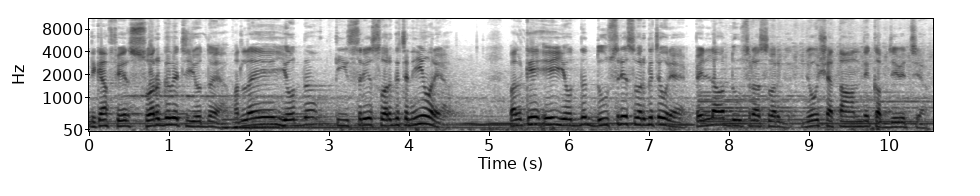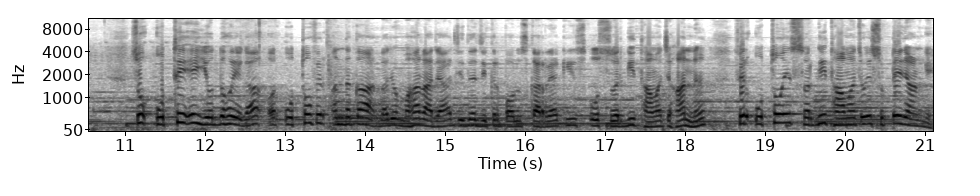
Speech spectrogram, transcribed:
ਲਿਖਿਆ ਫਿਰ ਸਵਰਗ ਵਿੱਚ ਯੁੱਧ ਹੋਇਆ ਮਤਲਬ ਇਹ ਯੁੱਧ ਤੀਸਰੇ ਸਵਰਗ 'ਚ ਨਹੀਂ ਹੋ ਰਿਹਾ ਬਲਕਿ ਇਹ ਯੁੱਧ ਦੂਸਰੇ ਸਵਰਗ 'ਚ ਹੋ ਰਿਹਾ ਹੈ, ਪਹਿਲਾ ਔਰ ਦੂਸਰਾ ਸਵਰਗ, ਜੋ ਸ਼ੈਤਾਨ ਦੇ ਕਬਜ਼ੇ ਵਿੱਚ ਆ। ਸੋ ਉੱਥੇ ਇਹ ਯੁੱਧ ਹੋਏਗਾ ਔਰ ਉੱਥੋਂ ਫਿਰ ਅੰਧਕਾਰ ਦਾ ਜੋ ਮਹਾਰਾਜਾ, ਜਿਹਦਾ ਜ਼ਿਕਰ ਪੌਲਸ ਕਰ ਰਿਹਾ ਕਿ ਉਹ ਸਵਰਗੀ ਥਾਵਾਂ 'ਚ ਹਨ, ਫਿਰ ਉੱਥੋਂ ਇਹ ਸਵਰਗੀ ਥਾਵਾਂ 'ਚੋਂ ਇਹ ਸੁੱਟੇ ਜਾਣਗੇ।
